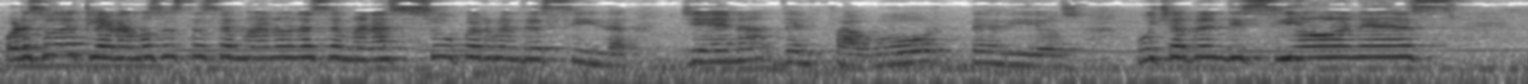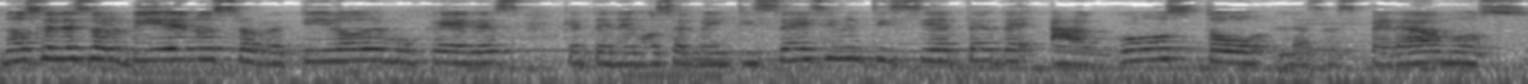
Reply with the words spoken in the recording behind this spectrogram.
Por eso declaramos esta semana una semana súper bendecida, llena del favor de Dios. Muchas bendiciones. No se les olvide nuestro retiro de mujeres que tenemos el 26 y 27 de agosto. Las esperamos.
